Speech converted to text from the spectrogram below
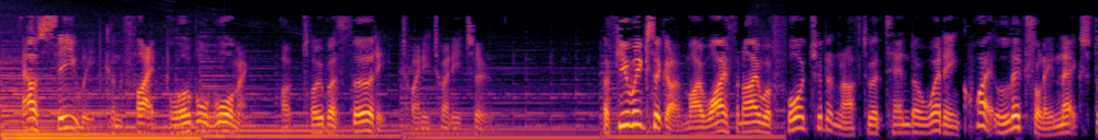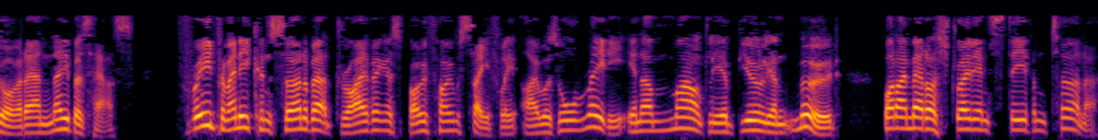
How seaweed can fight global warming, October 30, 2022. A few weeks ago, my wife and I were fortunate enough to attend a wedding quite literally next door at our neighbor's house. Freed from any concern about driving us both home safely, I was already in a mildly ebullient mood when I met Australian Stephen Turner.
